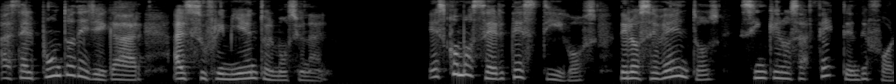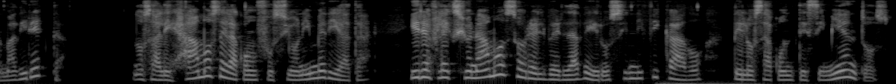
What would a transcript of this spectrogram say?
hasta el punto de llegar al sufrimiento emocional. Es como ser testigos de los eventos sin que nos afecten de forma directa. Nos alejamos de la confusión inmediata y reflexionamos sobre el verdadero significado de los acontecimientos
